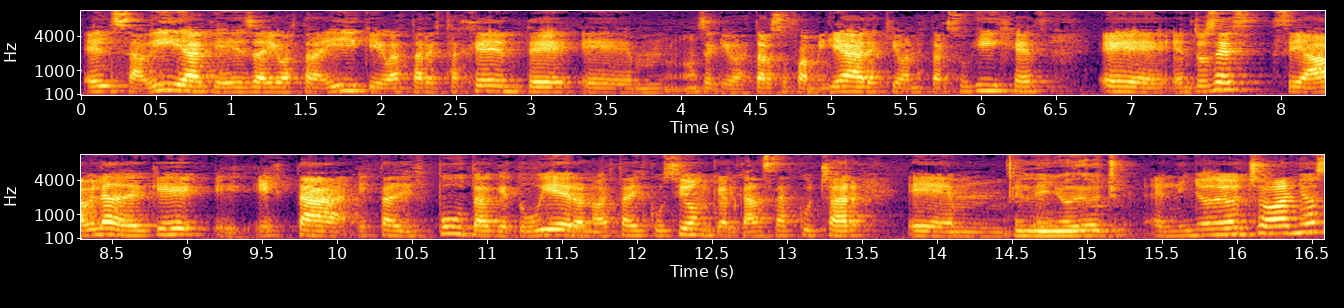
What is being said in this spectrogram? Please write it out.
Él sabía que ella iba a estar ahí, que iba a estar esta gente, eh, no sé, que iba a estar sus familiares, que iban a estar sus hijas. Eh, entonces se habla de que eh, esta, esta disputa que tuvieron o esta discusión que alcanza a escuchar em, el niño de 8 el niño de 8 años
